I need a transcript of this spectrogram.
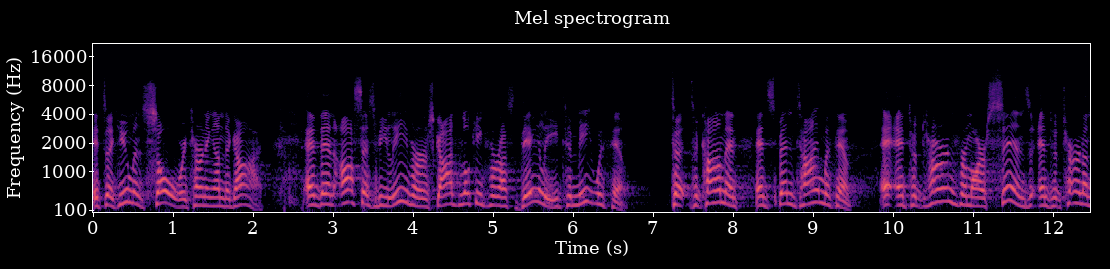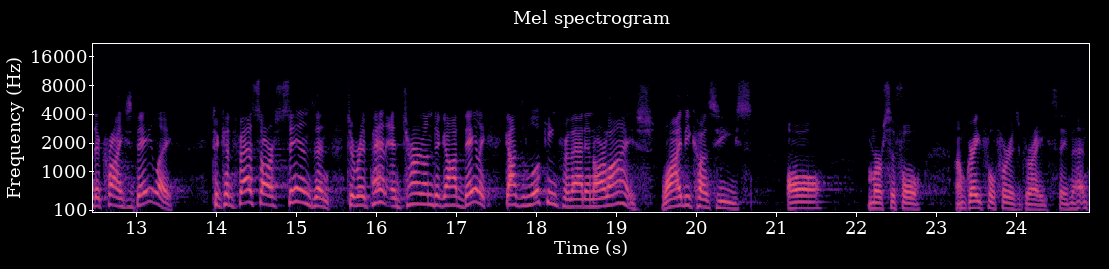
It's a human soul returning unto God. And then us as believers, God's looking for us daily to meet with Him, to, to come and, and spend time with Him, and, and to turn from our sins and to turn unto Christ daily, to confess our sins and to repent and turn unto God daily. God's looking for that in our lives. Why? Because He's all merciful. I'm grateful for His grace. Amen. Amen.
